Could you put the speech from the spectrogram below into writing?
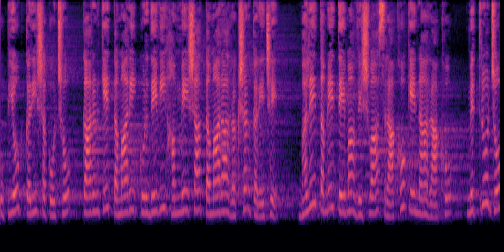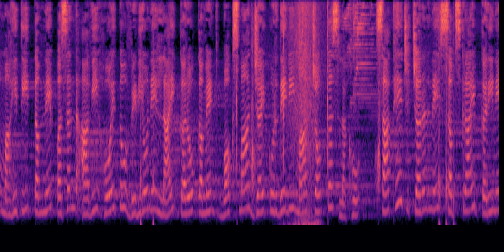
ઉપયોગ કરી શકો છો. કારણ કે તમારી કુળદેવી હંમેશા તમારા રક્ષણ કરે છે. ભલે તમે તેમાં વિશ્વાસ રાખો કે ના રાખો, મિત્રો જો માહિતી તમને પસંદ આવી હોય તો વિડીયોને લાઈક કરો, કમેન્ટ બોક્સમાં જય કુળદેવી માં ચોક્કસ લખો. સાથે જ ચરણને સબસ્ક્રાઇબ કરીને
